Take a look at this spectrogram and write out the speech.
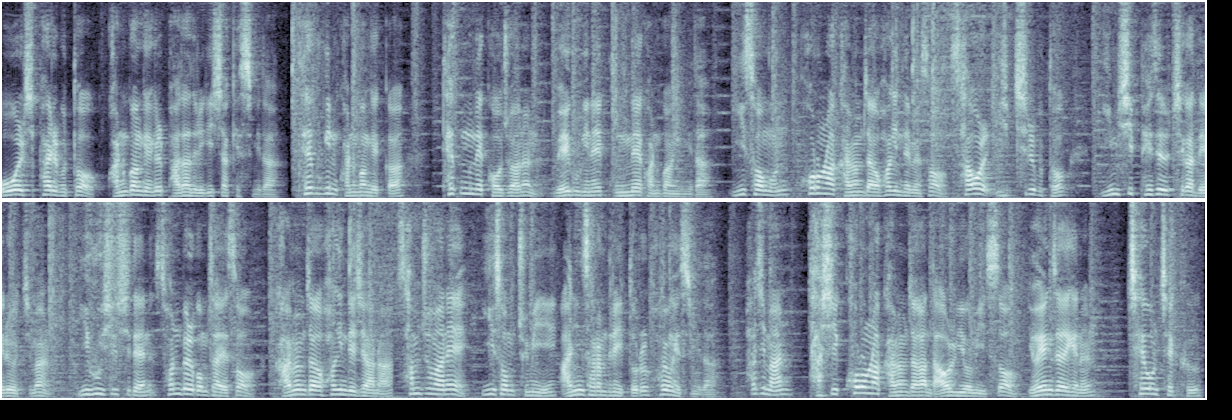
5월 18일부터 관광객을 받아들이기 시작했습니다. 태국인 관광객과 태국 내 거주하는 외국인의 국내 관광입니다. 이 섬은 코로나 감염자가 확인되면서 4월 27일부터 임시 폐쇄 조치가 내려졌지만 이후 실시된 선별검사에서 감염자가 확인되지 않아 3주 만에 이 섬 주민이 아닌 사람들의 입도를 허용했습니다. 하지만 다시 코로나 감염자가 나올 위험이 있어 여행자에게는 체온 체크,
